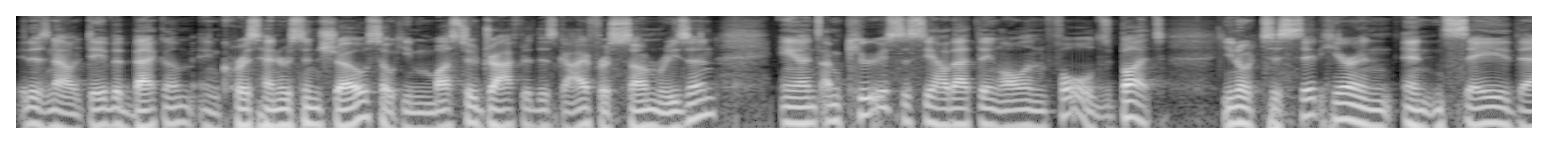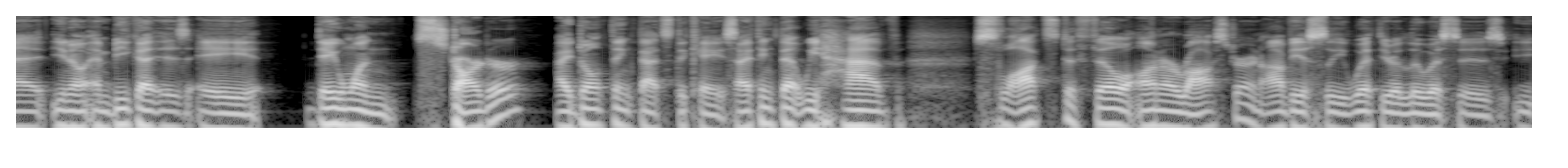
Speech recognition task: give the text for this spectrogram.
It is now David Beckham and Chris Henderson show. So he must have drafted this guy for some reason. And I'm curious to see how that thing all unfolds. But, you know, to sit here and, and say that, you know, Mabika is a day one starter, I don't think that's the case. I think that we have slots to fill on our roster, and obviously with your Lewis's, you,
